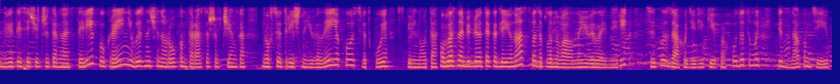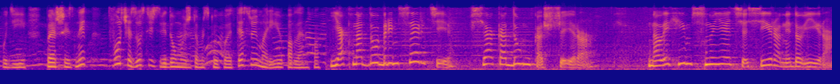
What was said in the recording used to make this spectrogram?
2014 рік в Україні визначено роком Тараса Шевченка, 200-річний ювілей якого святкує спільнота. Обласна бібліотека для юнацтва запланувала на ювілейний рік цикл заходів, які проходитимуть під знаком цієї події. Перший з них творча зустріч з відомою житомирською поетесою Марією Павленко. Як на добрім серці всяка думка щира, на лихім снується сіра недовіра,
